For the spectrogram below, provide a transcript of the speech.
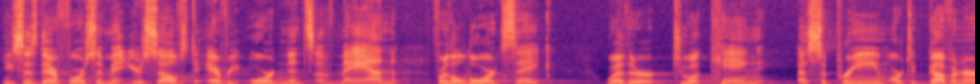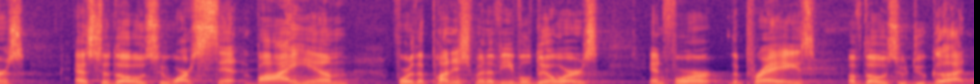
He says, Therefore, submit yourselves to every ordinance of man for the Lord's sake, whether to a king as supreme or to governors as to those who are sent by him for the punishment of evildoers and for the praise of those who do good.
